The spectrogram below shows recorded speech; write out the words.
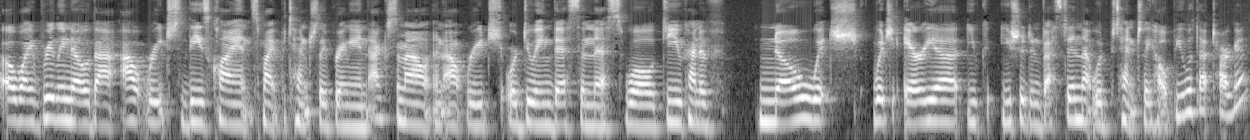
oh, I really know that outreach to these clients might potentially bring in X amount and outreach or doing this and this? Well, do you kind of know which which area you you should invest in that would potentially help you with that target?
